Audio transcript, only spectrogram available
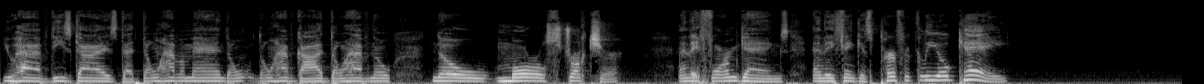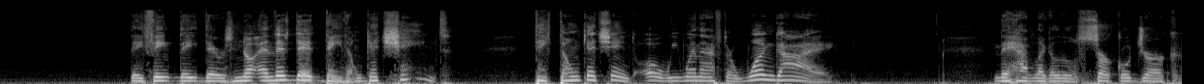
You have these guys that don't have a man, don't don't have God, don't have no no moral structure and they form gangs and they think it's perfectly okay. They think they there's no and they they, they don't get shamed. They don't get shamed. Oh, we went after one guy. They have like a little circle jerk.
